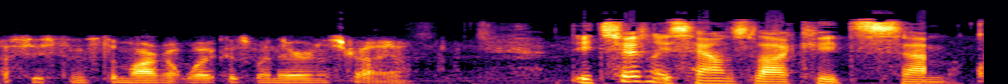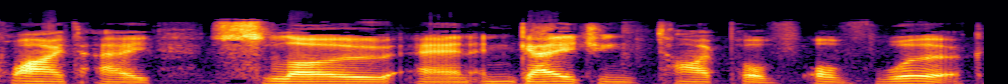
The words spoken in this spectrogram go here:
assistance to migrant workers when they're in Australia. It certainly sounds like it's um, quite a slow and engaging type of, of work.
